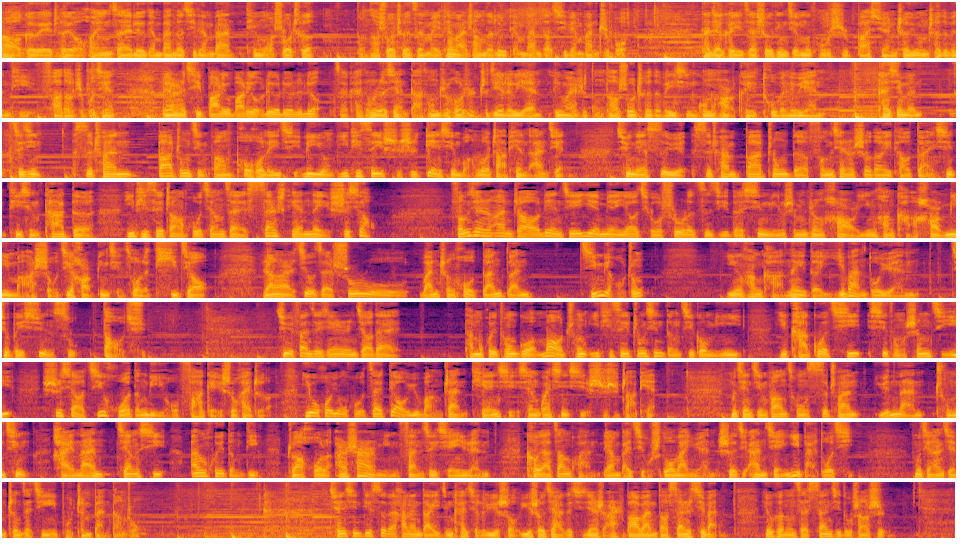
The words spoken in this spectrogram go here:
上好，各位车友，欢迎在六点半到七点半听我说车。董涛说车在每天晚上的六点半到七点半直播，大家可以在收听节目的同时，把选车用车的问题发到直播间，零二七八六八六六六六六，在开通热线打通之后是直接留言。另外是董涛说车的微信公众号可以图文留言。看新闻，最近四川巴中警方破获了一起利用 ETC 实施电信网络诈骗的案件。去年四月，四川巴中的冯先生收到一条短信，提醒他的 ETC 账户将在三十天内失效。冯先生按照链接页面要求输入了自己的姓名、身份证号、银行卡号、密码、手机号，并且做了提交。然而，就在输入完成后短短几秒钟，银行卡内的一万多元就被迅速盗取。据犯罪嫌疑人交代。他们会通过冒充 ETC 中心等机构名义，以卡过期、系统升级、失效激活等理由发给受害者，诱惑用户在钓鱼网站填写相关信息实施诈骗。目前，警方从四川、云南、重庆、海南、江西、安徽等地抓获了二十二名犯罪嫌疑人，扣押赃款两百九十多万元，涉及案件一百多起。目前案件正在进一步侦办当中。全新第四代汉兰达已经开启了预售，预售价格区间是二十八万到三十七万，有可能在三季度上市。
